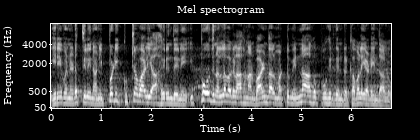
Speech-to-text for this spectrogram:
இறைவனிடத்திலே நான் இப்படி குற்றவாளியாக இருந்தேனே இப்போது நல்லவர்களாக நான் வாழ்ந்தால் மட்டும் என்ன ஆகப் போகிறது என்ற கவலை அடைந்தாலோ?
